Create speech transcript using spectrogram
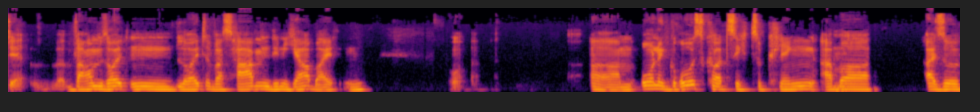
der, warum sollten Leute was haben, die nicht arbeiten? Ähm, ohne großkotzig zu klingen, aber also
